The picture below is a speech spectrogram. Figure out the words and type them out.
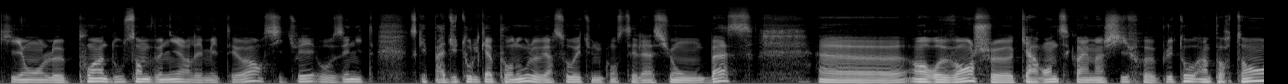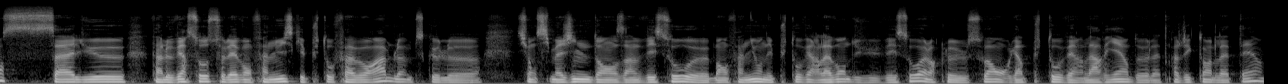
qui ont le point d'où semblent venir les météores situé au zénith. Ce qui n'est pas du tout le cas pour nous. Le Verseau est une constellation basse. Euh, en revanche, 40, euh, c'est quand même un chiffre plutôt important. Ça a lieu, enfin, le verso se lève en fin de nuit, ce qui est plutôt favorable, parce que le, si on s'imagine dans un vaisseau, euh, ben, en fin de nuit, on est plutôt vers l'avant du vaisseau, alors que le soir, on regarde plutôt vers l'arrière de la trajectoire de la Terre.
